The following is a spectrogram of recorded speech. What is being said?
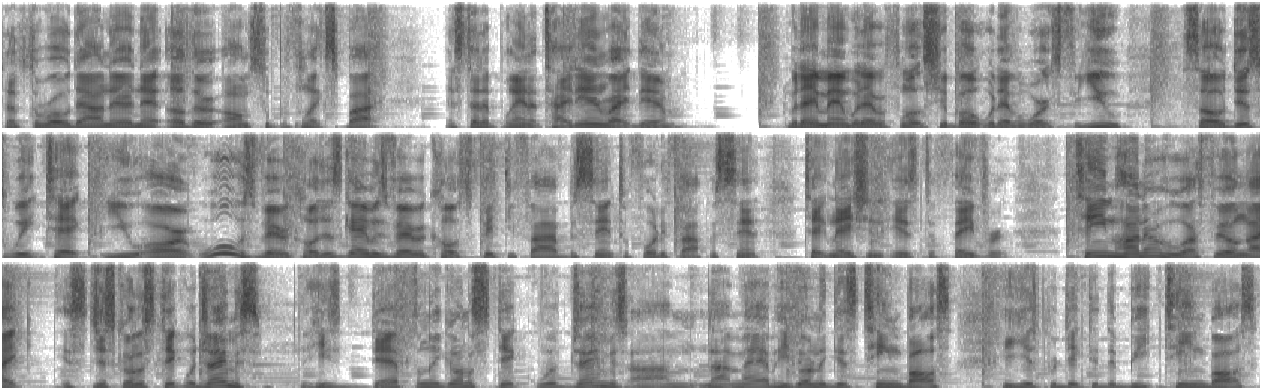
to throw down there in that other um super flex spot instead of playing a tight end right there. But hey, man, whatever floats your boat, whatever works for you. So this week, Tech, you are, woo, it's very close. This game is very close 55% to 45%. Tech Nation is the favorite. Team Hunter, who I feel like is just going to stick with Jameis. He's definitely going to stick with Jameis. I'm not mad. He's going get Team Boss. He is predicted to beat Team Boss.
